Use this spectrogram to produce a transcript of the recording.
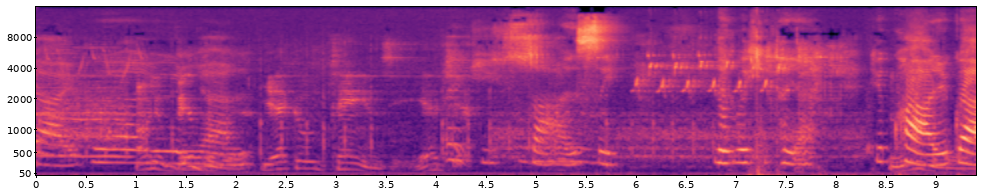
ยายเพื่อยืนยันไอ้คลิกซ้ายสินึกว่าคลิกขยายคลิกขวาดีกว่า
